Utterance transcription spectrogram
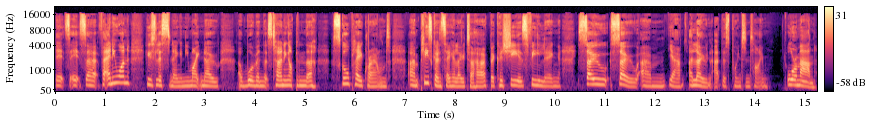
Yeah. It's it's uh, for anyone who's listening and you might know a woman that's turning up in the school playground, um, please go and say hello to her because she is feeling so so um, yeah, alone at this point in time. Or a man.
